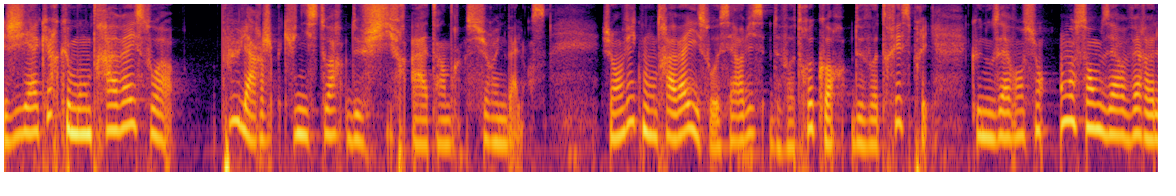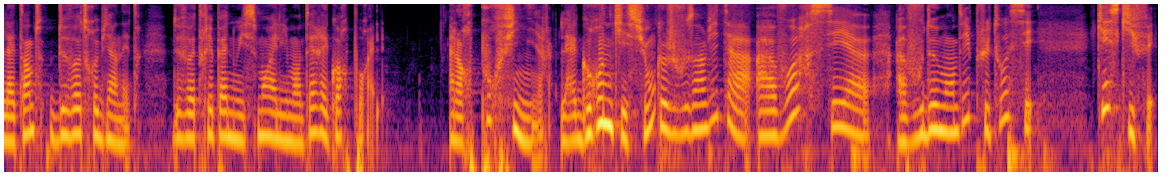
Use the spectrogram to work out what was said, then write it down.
j'ai à cœur que mon travail soit plus large qu'une histoire de chiffres à atteindre sur une balance. J'ai envie que mon travail soit au service de votre corps, de votre esprit, que nous avancions ensemble vers l'atteinte de votre bien-être, de votre épanouissement alimentaire et corporel. Alors pour finir, la grande question que je vous invite à, avoir, c'est euh, à vous demander plutôt, c'est qu'est-ce qui fait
